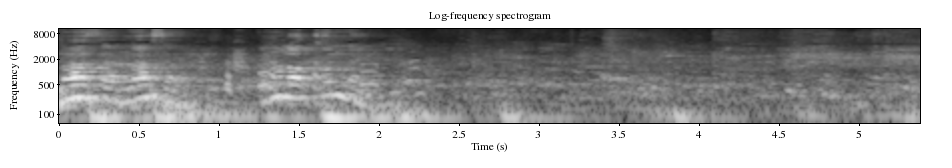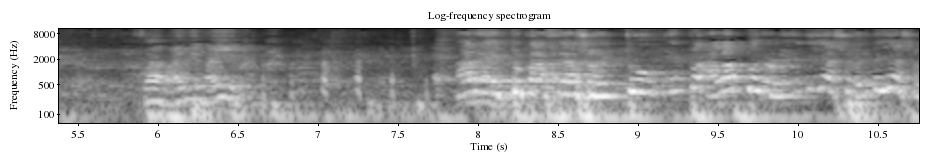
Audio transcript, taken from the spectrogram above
না স্যার না স্যার কোনো লক্ষণ নাই স্যার আইয়ে আইয়ে আরে একটু কাছে আসো একটু একটু আলাপ করো না এদিকে আসো এদিকে আসো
